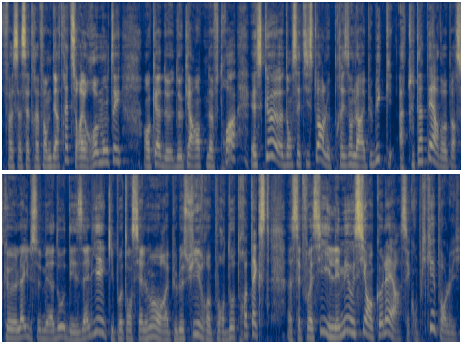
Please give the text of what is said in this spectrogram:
face à cette réforme des retraites, seraient remontés en cas de, de 49-3. Est-ce que dans cette histoire, le président de la République a tout à perdre? Parce que là, il se met à dos des alliés qui potentiellement auraient pu le suivre pour d'autres textes. Euh, cette fois-ci, il les met aussi en colère. C'est compliqué pour lui.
